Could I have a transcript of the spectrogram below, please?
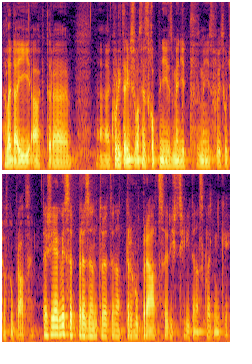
hledají a které eh, kvůli kterým jsou vlastně schopni změnit, změnit svoji současnou práci. Takže jak vy se prezentujete na trhu práce, když cílíte na skladníky?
